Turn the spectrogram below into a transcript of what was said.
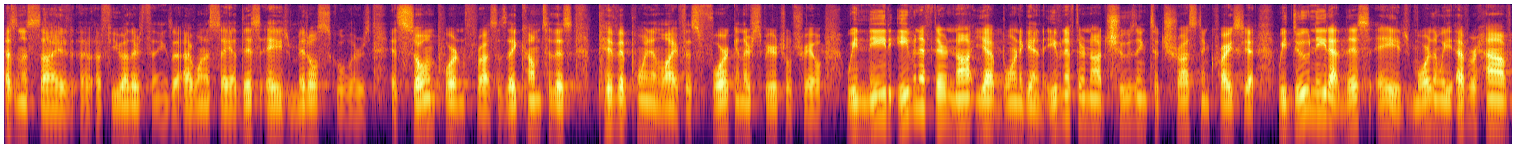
As an aside, a, a few other things I, I want to say. At this age, middle schoolers, it's so important for us as they come to this pivot point in life, this fork in their spiritual trail. We need, even if they're not yet born again, even if they're not choosing to trust in Christ yet, we do need at this age, more than we ever have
